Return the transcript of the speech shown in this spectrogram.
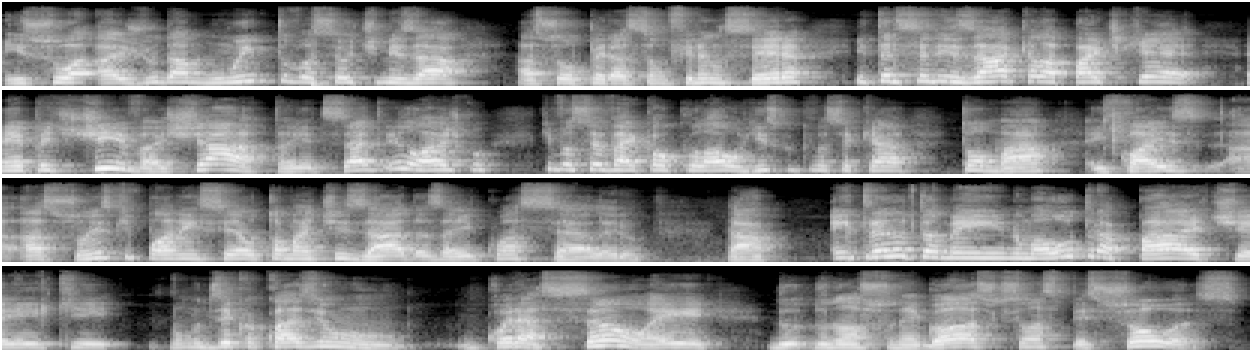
isso ajuda muito você otimizar a sua operação financeira e terceirizar aquela parte que é, é repetitiva, chata e etc. E lógico que você vai calcular o risco que você quer tomar e quais ações que podem ser automatizadas aí com a Celero, tá? Entrando também numa outra parte aí que, vamos dizer que é quase um, um coração aí do, do, nosso negócio, que são as pessoas,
